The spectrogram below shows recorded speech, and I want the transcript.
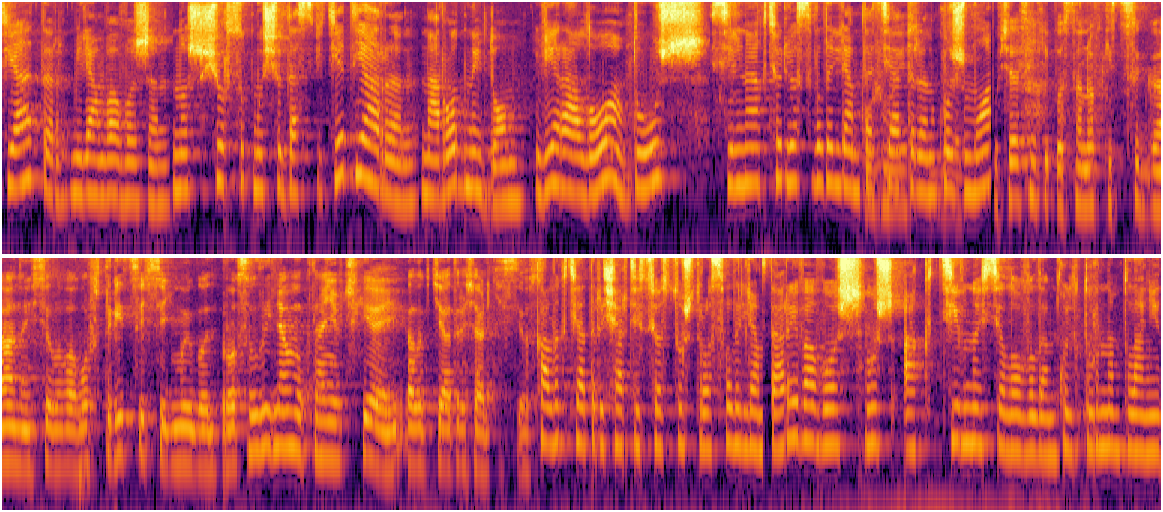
театр. Милям вавожын. Но шурсук мыщуда светет ярын. Народный дом. Верало. Туш. Сильный актер ёсвылылям та театрын. Кужмо. Участники постановки «Цыганы» села Вож 37 год. Росылылям Уктаневчке, Калык театр артистес. Калык театр шарти сёстуш тросвалилям. Старый вавош уж активно селовылым, в культурном плане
